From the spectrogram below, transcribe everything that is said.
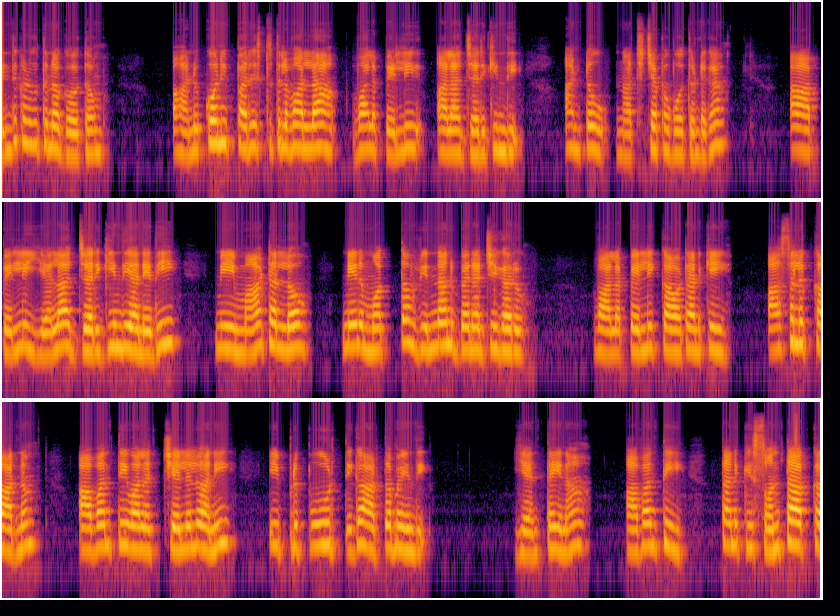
ఎందుకు అడుగుతున్నావు గౌతమ్? అనుకోని పరిస్థితుల వల్ల వాళ్ళ పెళ్ళి అలా జరిగింది అంటూ నచ్చ చెప్పబోతుండగా ఆ పెళ్ళి ఎలా జరిగింది అనేది మీ మాటల్లో నేను మొత్తం విన్నాను బెనర్జీ గారు. వాళ్ళ పెళ్ళి కావటానికి అసలు కారణం అవంతి వాళ్ళ చెల్లెలు అని ఇప్పుడు పూర్తిగా అర్థమైంది. ఎంతైనా అవంతి తనకి సొంత అక్క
